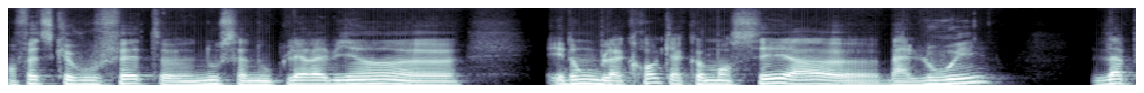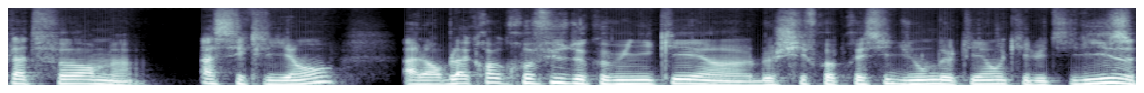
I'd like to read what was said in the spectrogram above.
en fait ce que vous faites, nous ça nous plairait bien. et donc BlackRock a commencé à euh, bah, louer la plateforme à ses clients. Alors BlackRock refuse de communiquer hein, le chiffre précis du nombre de clients qui l'utilisent.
